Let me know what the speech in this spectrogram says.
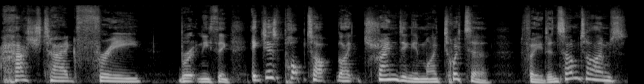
hashtag free Britney thing. It just popped up like trending in my Twitter feed. And sometimes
